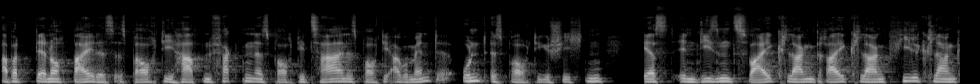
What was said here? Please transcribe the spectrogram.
aber dennoch beides. Es braucht die harten Fakten, es braucht die Zahlen, es braucht die Argumente und es braucht die Geschichten, erst in diesem Zweiklang, Dreiklang, Vielklang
